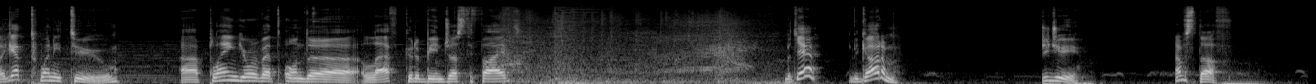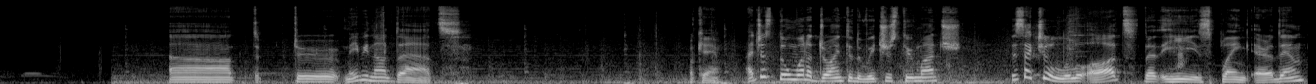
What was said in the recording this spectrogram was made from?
I got 22. Uh, playing Iorveth on the left could have been justified. But yeah, we got him. GG. Have stuff. Uh, maybe not that. Okay, I just don't want to draw into the Witchers too much. This is actually a little odd that he is playing Erden.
